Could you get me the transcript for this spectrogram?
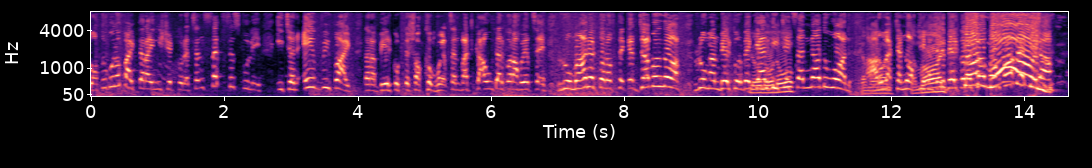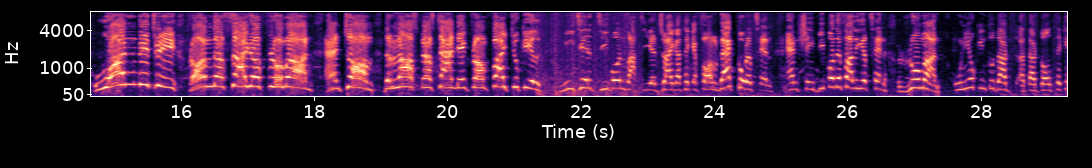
যতগুলো ফাইট তারা ইনিশিয়েট করেছেন successfully each and every fight তারা বের করতে সক্ষম হয়েছেন। বাট কাউন্টার করা হয়েছে রোমানের তরফ থেকে ডাবল নক রোমান বের করবে। Can he takes another one আরও একটা নক থেকে বের করা সম্ভব হবে! কিনা? 1v3 from the side of Roman and Tom the last man standing from fight to kill নিজের জীবন বাঁচিয়ে জায়গা থেকে ফল ব্যাক করেছেন এন্ড সেই বিপদে ফালিয়েছেন রোমান। উনিও কিন্তু তার তার দল থেকে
